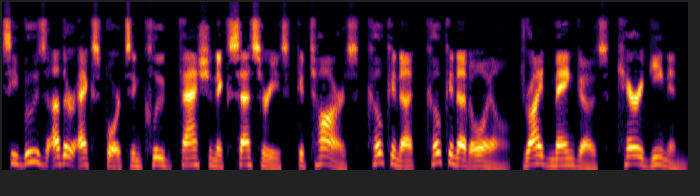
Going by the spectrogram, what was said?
Cebu's other exports include fashion accessories, guitars, coconut, coconut oil, dried mangoes, carrageenan,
